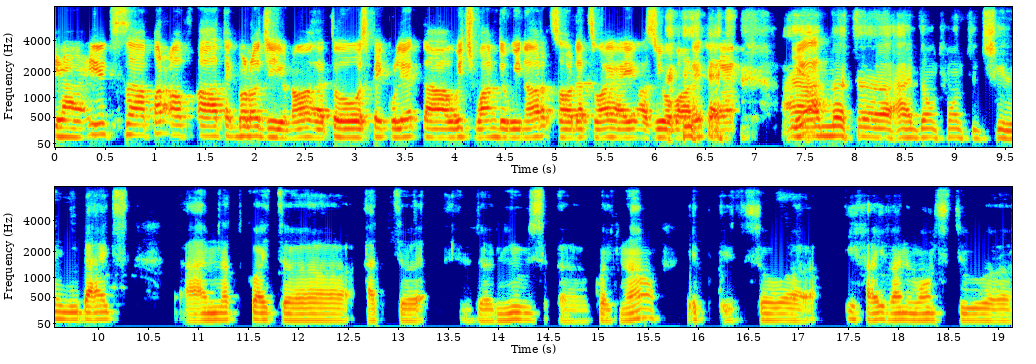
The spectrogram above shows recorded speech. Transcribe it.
yeah, it's uh, part of uh, technology, you know, uh, to speculate uh, which one the winner. So that's why I asked you about it. And, yeah. I'm not. Uh, I don't want to chill any bags. I'm not quite uh, at the news quite now. It, it so if Ivan wants to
